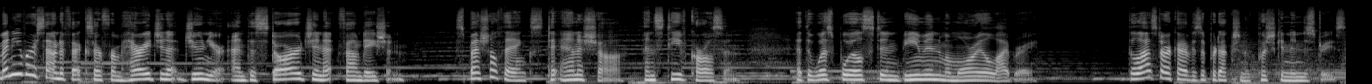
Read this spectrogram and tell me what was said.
Many of our sound effects are from Harry Jeanette Jr. and the Star Jeanette Foundation. Special thanks to Anna Shaw and Steve Carlson at the West Boylston Beeman Memorial Library. The Last Archive is a production of Pushkin Industries.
